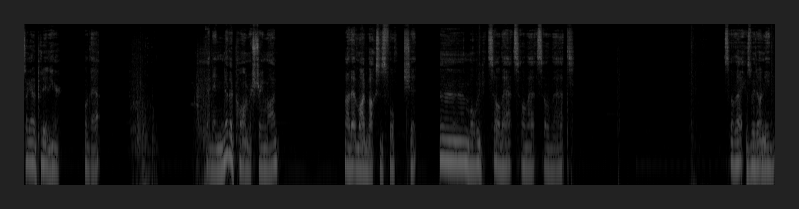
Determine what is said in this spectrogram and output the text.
So I gotta put it in here with that. Got another polymer string mod. Wow, that mod box is full. Shit. Um, well, we can sell that, sell that, sell that. Sell that because we don't need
